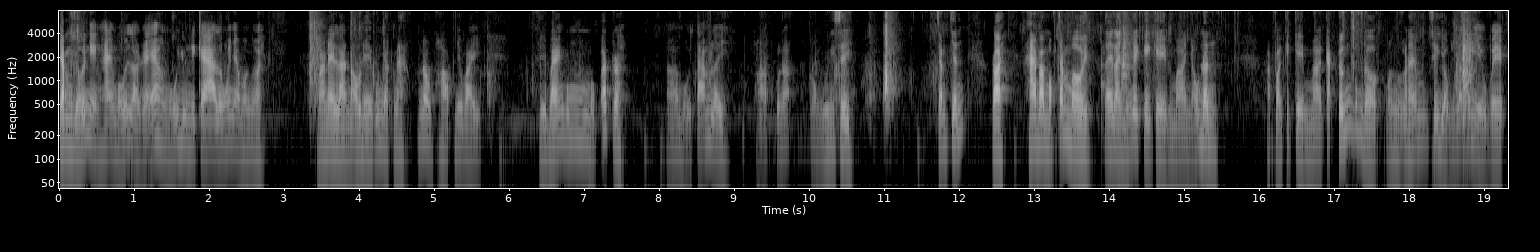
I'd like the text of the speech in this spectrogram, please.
Trăm rưỡi ngàn hai mũi là rẻ hơn mũi Unica luôn á nha mọi người. Mà này là nội địa của Nhật nè nó một hộp như vậy thì bán cũng một ít rồi. Đó, mũi 8 ly hộp của nó còn nguyên si chấm chín. Rồi hai ba một chấm mười. Đây là những cái cây kìm mà đinh hoặc là cái kìm mà cắt cứng cũng được. Mọi người có thể sử dụng cho nó nhiều việc.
